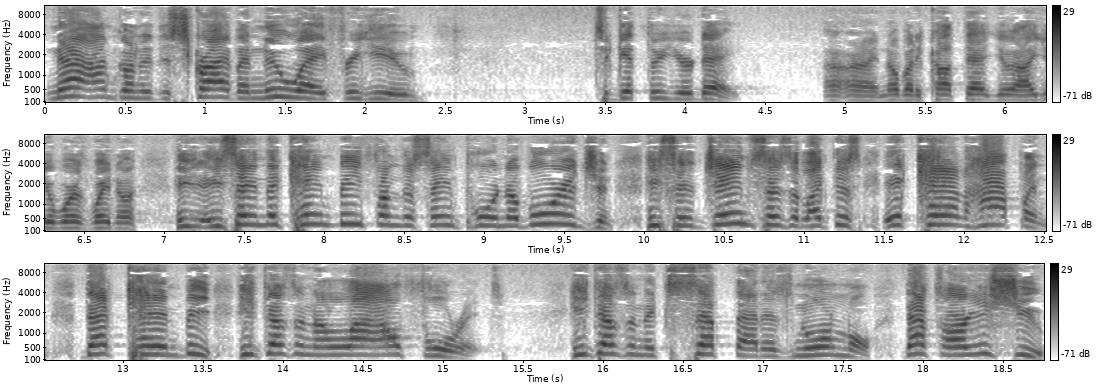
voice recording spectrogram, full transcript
now i'm going to describe a new way for you to get through your day. All right, nobody caught that. You're, uh, you're worth waiting on. He, he's saying they can't be from the same point of origin. He said, James says it like this it can't happen. That can be. He doesn't allow for it. He doesn't accept that as normal. That's our issue,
